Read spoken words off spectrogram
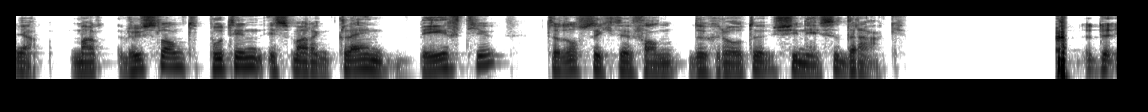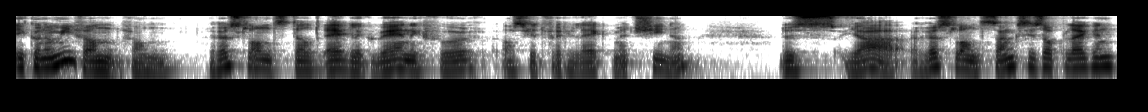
Ja, maar Rusland, Poetin, is maar een klein beertje ten opzichte van de grote Chinese draak. De economie van, van Rusland stelt eigenlijk weinig voor als je het vergelijkt met China. Dus ja, Rusland sancties opleggen,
